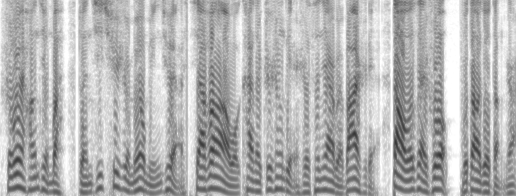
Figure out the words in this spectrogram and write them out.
说回行情吧，短期趋势没有明确，下方啊，我看的支撑点是三千二百八十点，到了再说，不到就等着。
